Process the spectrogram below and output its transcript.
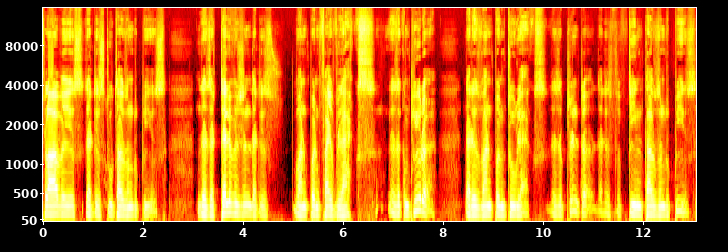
flower that is two thousand rupees there a television that is 1.5 lakhs. There's a computer that is 1.2 lakhs. There's a printer that is 15,000 rupees.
